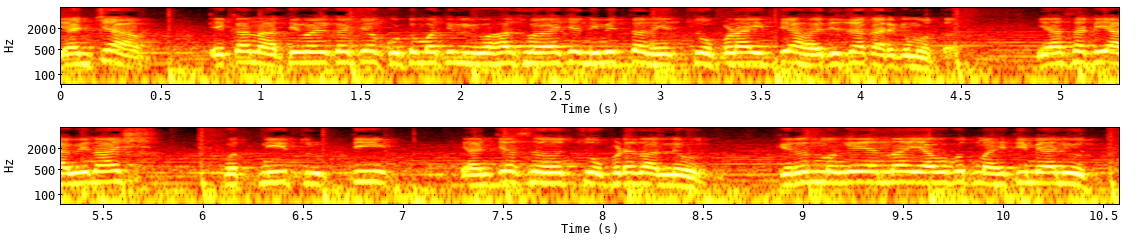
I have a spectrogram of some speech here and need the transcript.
यांच्या एका नातेवाईकाच्या कुटुंबातील विवाह सोहळ्याच्या निमित्ताने चोपडा इथे हळदीचा कार्यक्रम होता. यासाठी अविनाश पत्नी तृप्ती यांच्यासह चोपड्यात आले होते. किरण मंगळे यांना याबाबत माहिती मिळाली होती.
